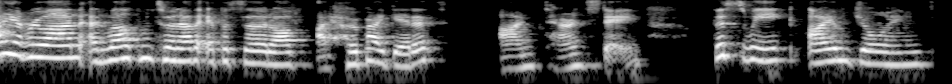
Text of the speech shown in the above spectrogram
Hi, everyone, and welcome to another episode of I Hope I Get It. I'm Taryn Stain. This week, I am joined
